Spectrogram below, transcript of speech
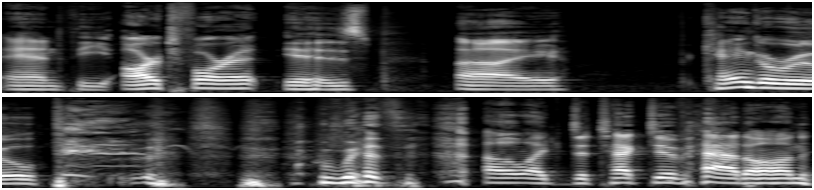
And the art for it is a kangaroo with a like detective hat on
